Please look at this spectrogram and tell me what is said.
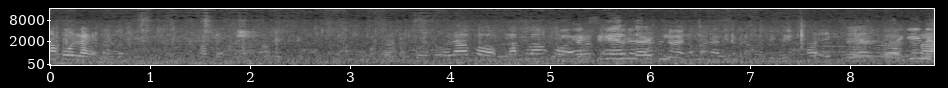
na kulay. Okay. Wala po. Black lang po. XL 30. Oh, XL. Sige na.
